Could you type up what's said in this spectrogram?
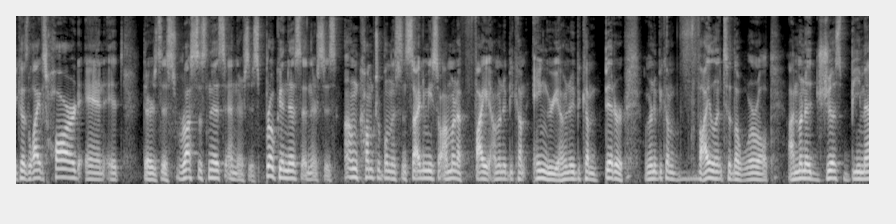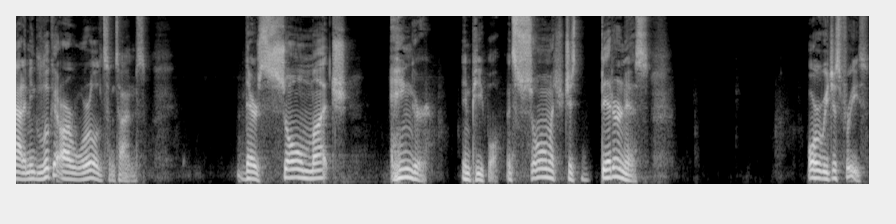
because life's hard and it there's this restlessness and there's this brokenness and there's this uncomfortableness inside of me. So i'm going to fight. I'm going to become angry. I'm going to become bitter. I'm going to become violent to the world. I'm going to just be mad. I mean look at our world sometimes. There's so much anger in people and so much just bitterness. Or we just freeze.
